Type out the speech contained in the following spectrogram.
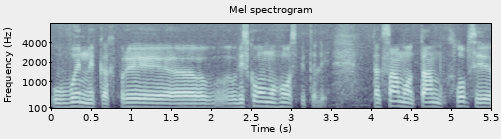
у винниках при е, військовому госпіталі. Так само там хлопці,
